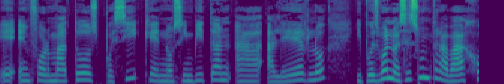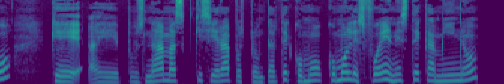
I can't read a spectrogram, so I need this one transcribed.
en formatos, pues sí, que nos invitan a, a leerlo. Y pues bueno, ese es un trabajo que eh, pues nada más quisiera pues preguntarte cómo, cómo les fue en este camino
